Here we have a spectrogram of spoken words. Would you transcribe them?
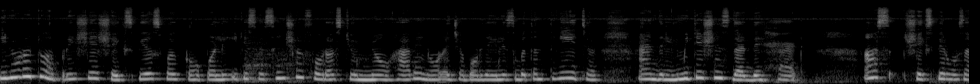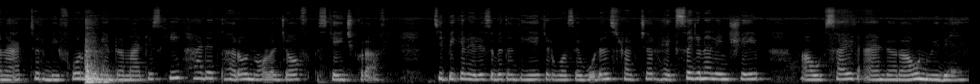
In order to appreciate Shakespeare's work properly, it is essential for us to know, have a knowledge about the Elizabethan theatre and the limitations that they had. As Shakespeare was an actor before being a dramatist, he had a thorough knowledge of stagecraft. Typical Elizabethan theatre was a wooden structure, hexagonal in shape outside and round within.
